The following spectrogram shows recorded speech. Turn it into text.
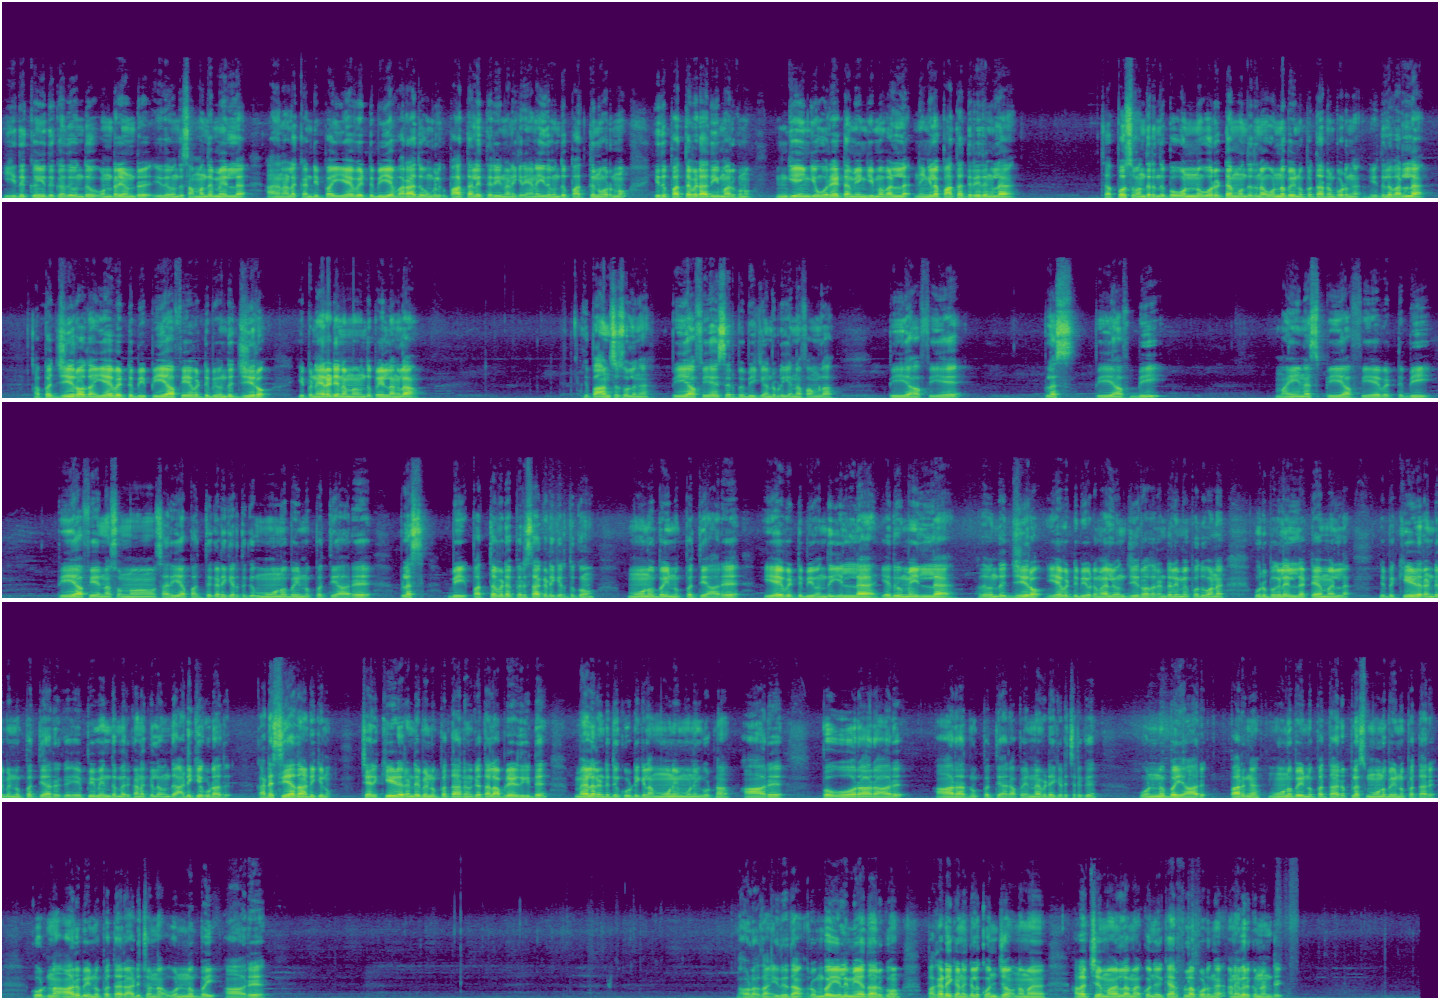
இதுக்கும் இதுக்கும் அது வந்து ஒன்றை ஒன்று. இது வந்து சம்மந்தமே இல்லை. அதனால் கண்டிப்பாக ஏ வெட்டு பியே வராது. உங்களுக்கு பார்த்தாலே தெரியும் நினைக்கிறேன். ஏன்னா இது வந்து பத்துன்னு வரணும். இது பத்தை விட அதிகமாக இருக்கணும். இங்கேயும் இங்கேயும் ஒரே டைம் எங்கேயுமே வரல. நீங்களே பார்த்தா தெரியுதுங்களே. சப்போஸ் வந்திருந்து இப்போ ஒன்று ஒரு டைம் வந்ததுன்னா ஒன்று பை முப்பத்தாறுன்னு போடுங்க. இதில் வரல. அப்போ ஜீரோ தான். ஏ வெட்டு பி பி ஆஃப் ஏ வெட்டு பி வந்து ஜீரோ. இப்போ நேரடியாக நம்ம வந்து போயிடலாங்களா? இப்போ ஆன்சர் சொல்லுங்கள் பி ஆஃப் ஏ செருப்பு பிக்கு கண்டுபிடிக்க என்ன formula P of A plus P of B minus P of A வெட்டு பி பி ஆஃப் என்ன சொன்னோம்? சரியாக பத்து கிடைக்கிறதுக்கு மூணு பை முப்பத்தி ஆறு ப்ளஸ் பி பத்தை விட பெருசாக கிடைக்கிறதுக்கும் மூணு பை முப்பத்தி ஆறு. ஏ வெட்டு பி வந்து இல்லை. எதுவுமே இல்லை. அது வந்து ஜீரோ. ஏ விட்டு பியோட வேல்யூ வந்து ஜீரோ. அது ரெண்டுலேயுமே பொதுவான உறுப்புகளே இல்லை டேமே இல்லை. இப்போ கீழே ரெண்டுமே முப்பத்தி ஆறு இருக்குது எப்பயுமே இந்த மாதிரி கணக்கில் வந்து அடிக்கக்கூடாது. கடைசியாக தான் அடிக்கணும். சரி கீழே ரெண்டுமே முப்பத்தாறுன்னு இருக்கிறதால அப்படியே எழுதிக்கிட்டு மேலே ரெண்டுத்தையும் கூட்டிக்கலாம். மூணையும் மூணையும் கூட்டினா ஆறு. இப்போ ஓரார் ஆறு ஆர்ஆர் முப்பத்தி ஆறு அப்போ என்ன விடை கிடச்சிருக்கு? ஒன்று பை ஆறு. பாருங்கள் மூணு பை முப்பத்தாறு ப்ளஸ் மூணு பை முப்பத்தாறு. கூட்டினா ஆறு பை முப்பத்தாறு. அடிச்சோன்னா ஒன்று பை ஆறு. அவ்வளோதான் இதுதான். ரொம்ப எளிமையாக தான் இருக்கும். பகடை கணக்கில் கொஞ்சம் நம்ம அலட்சியமாக இல்லாமல் கொஞ்சம் கேர்ஃபுல்லாக போடுங்க. அனைவருக்கும் நன்றி.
